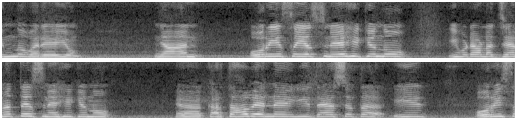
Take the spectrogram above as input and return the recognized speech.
ഇന്ന് വരെയും ഞാൻ ഒറീസയെ സ്നേഹിക്കുന്നു ഇവിടെയുള്ള ജനത്തെ സ്നേഹിക്കുന്നു കർത്താവ് എന്നെ ഈ ദേശത്ത് ഈ ഒറീസ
